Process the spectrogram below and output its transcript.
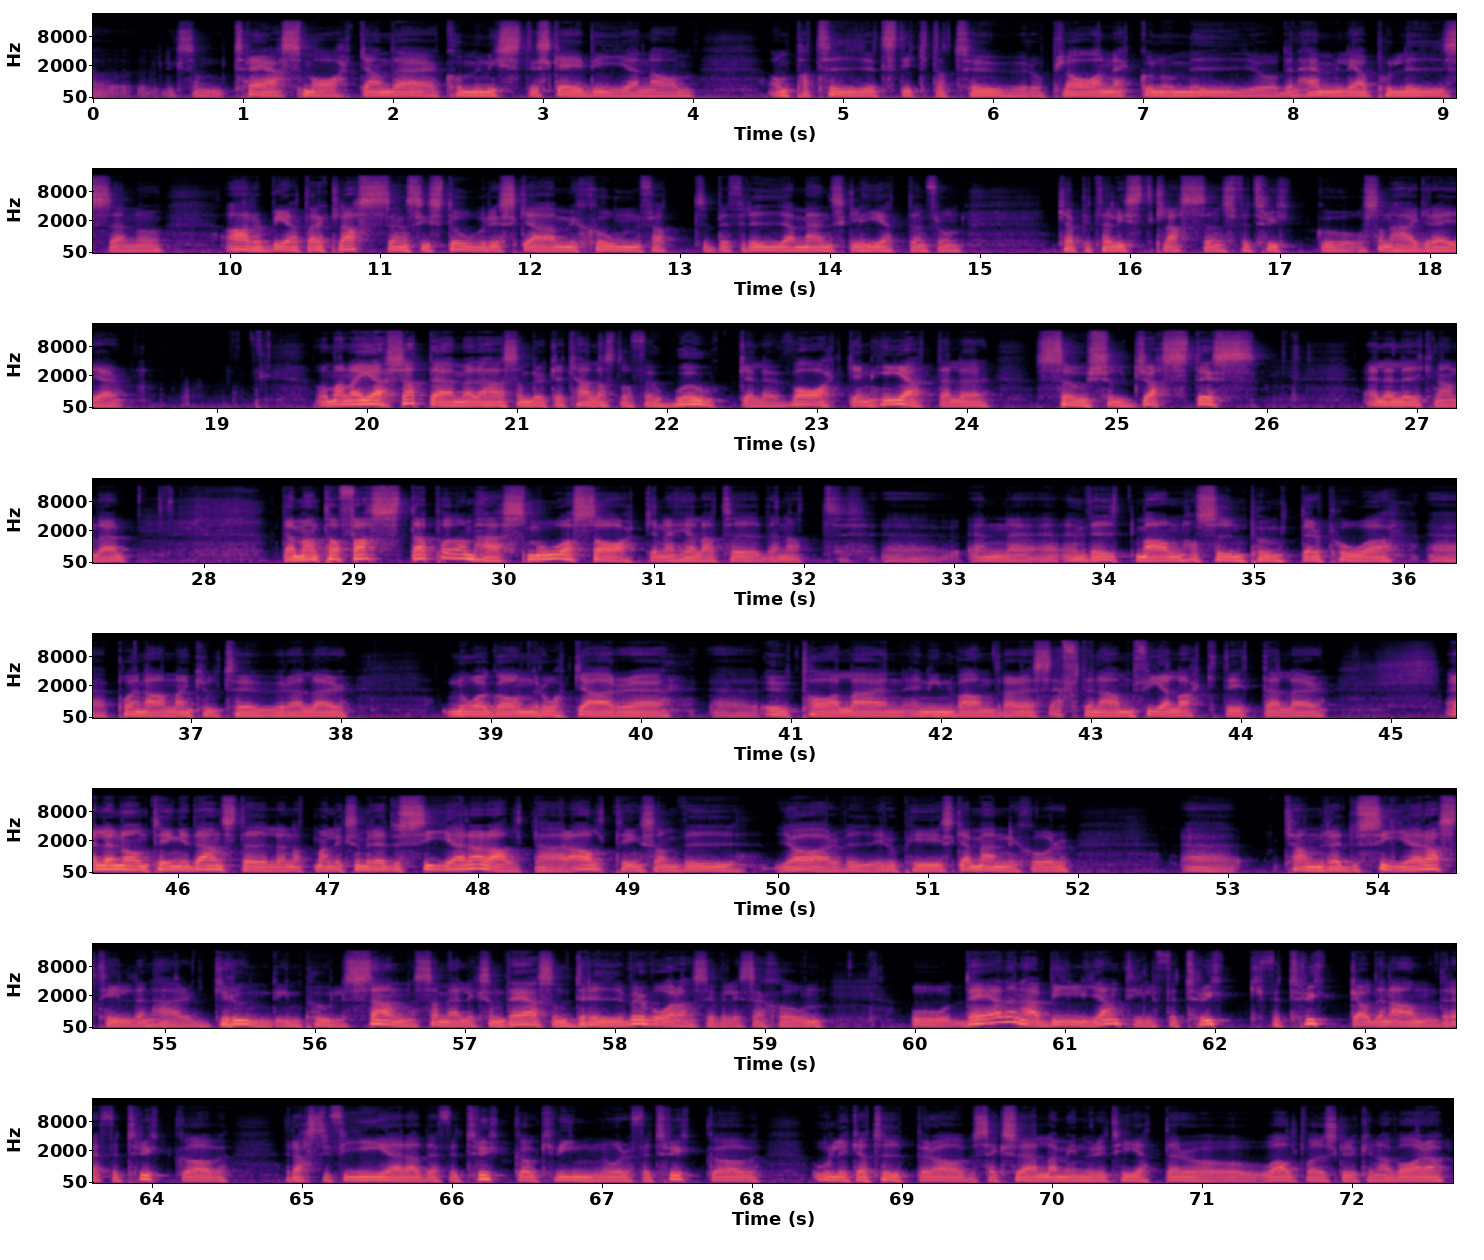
liksom, träsmakande kommunistiska idéerna om, om partiets diktatur och planekonomi och den hemliga polisen och arbetarklassens historiska mission för att befria mänskligheten från kapitalistklassens förtryck och, och såna här grejer. Och man har ersatt det med det här som brukar kallas då för woke eller vakenhet eller social justice. Eller liknande. Där man tar fasta på de här små sakerna hela tiden. Att eh, en, eh, en vit man har synpunkter på, eh, på en annan kultur eller någon råkar eh, eh uttala en, en invandrares efternamn felaktigt eller eller någonting i den stilen, att man liksom reducerar allt det här, allting som vi gör, vi europeiska människor eh, kan reduceras till den här grundimpulsen som är liksom det som driver våran civilisation. Och det är den här viljan till förtryck, förtryck av den andra, förtryck av rasifierade, förtryck av kvinnor, förtryck av olika typer av sexuella minoriteter och, och, och allt vad det skulle kunna vara.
